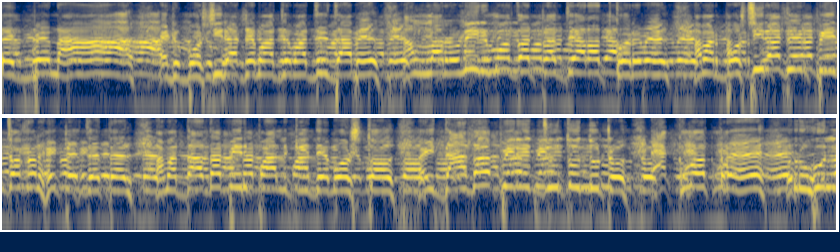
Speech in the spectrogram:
দেখবে না একটু বসিরাটে মাঝে মাঝে যাবে, আল্লাহর অলির মজারটা করবে। আমার বসিরাটের পীর যখন হেঁটে যেতেন, আমার দাদা পীর পালকিতে বসতো। দাদা পীরের জুতো দুটো একমাত্র রুহুল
